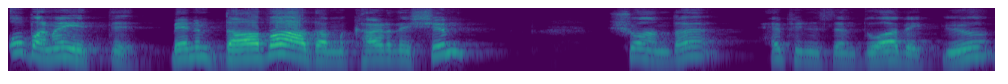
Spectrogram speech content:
O bana yetti. Benim dava adamı kardeşim şu anda hepinizden dua bekliyor.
